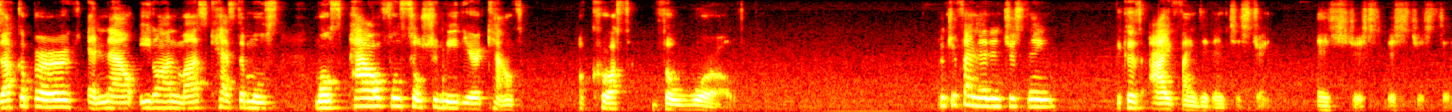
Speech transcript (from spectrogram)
Zuckerberg and now Elon Musk has the most most powerful social media accounts across the world. Don't you find that interesting? Because I find it interesting. It's just, it's just it.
